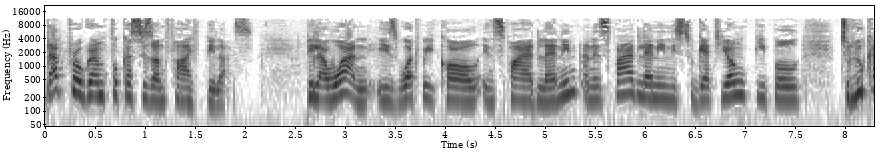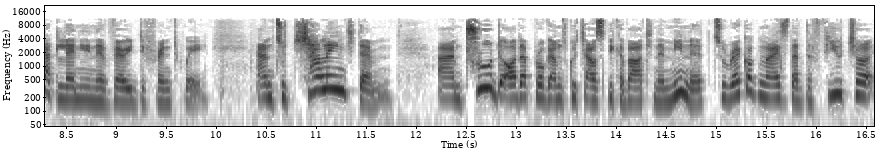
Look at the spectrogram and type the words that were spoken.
That program focuses on five pillars. Pillar one is what we call inspired learning, and inspired learning is to get young people to look at learning in a very different way and to challenge them um, through the other programs, which I'll speak about in a minute, to recognize that the future,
